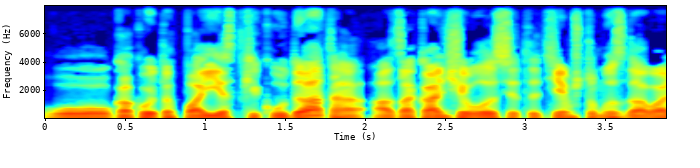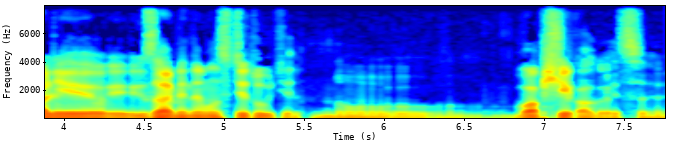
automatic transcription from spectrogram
о какой-то поездке куда-то, а заканчивалось это тем, что мы сдавали экзамены в институте. Ну, вообще, как говорится,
